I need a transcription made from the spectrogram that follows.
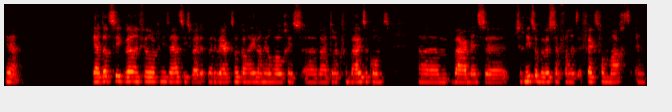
Ja. Ja, dat zie ik wel in veel organisaties waar de, waar de werkdruk al heel lang heel hoog is, eh, waar druk van buiten komt, ehm, waar mensen zich niet zo bewust zijn van het effect van macht. En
